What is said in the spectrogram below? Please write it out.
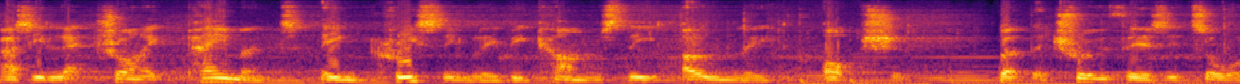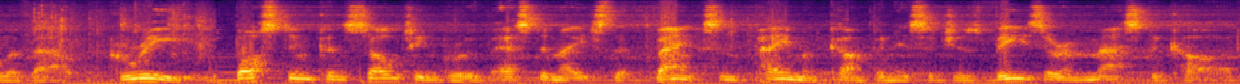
as electronic payment increasingly becomes the only option. But the truth is it's all about greed. Boston Consulting Group estimates that banks and payment companies such as Visa and MasterCard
